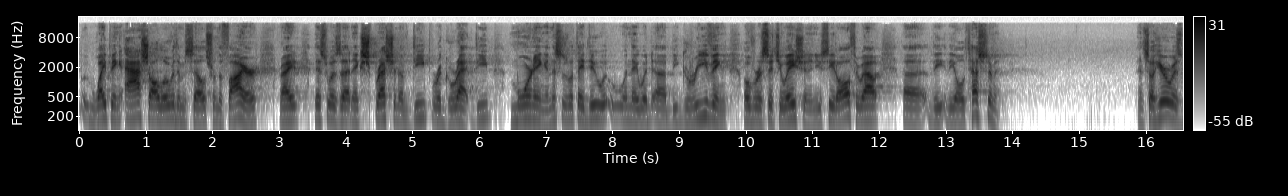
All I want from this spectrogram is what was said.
wiping ash all over themselves from the fire, right? This was an expression of deep regret, deep mourning. And this is what they do when they would uh, be grieving over a situation. And you see it all throughout uh, the, the Old Testament. And so here was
